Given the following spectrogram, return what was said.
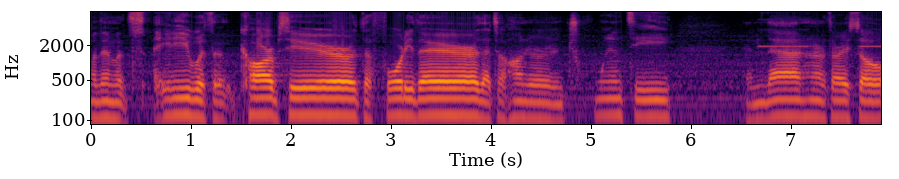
and then it's 80 with the carbs here, the 40 there, that's 120, and that 130. So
